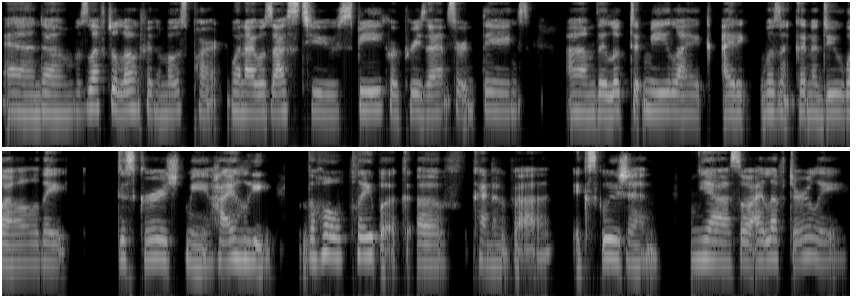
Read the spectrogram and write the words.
and um, was left alone for the most part. When I was asked to speak or present certain things, um, they looked at me like I wasn't going to do well. They discouraged me highly. The whole playbook of kind of uh, exclusion. Yeah, so I left early.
